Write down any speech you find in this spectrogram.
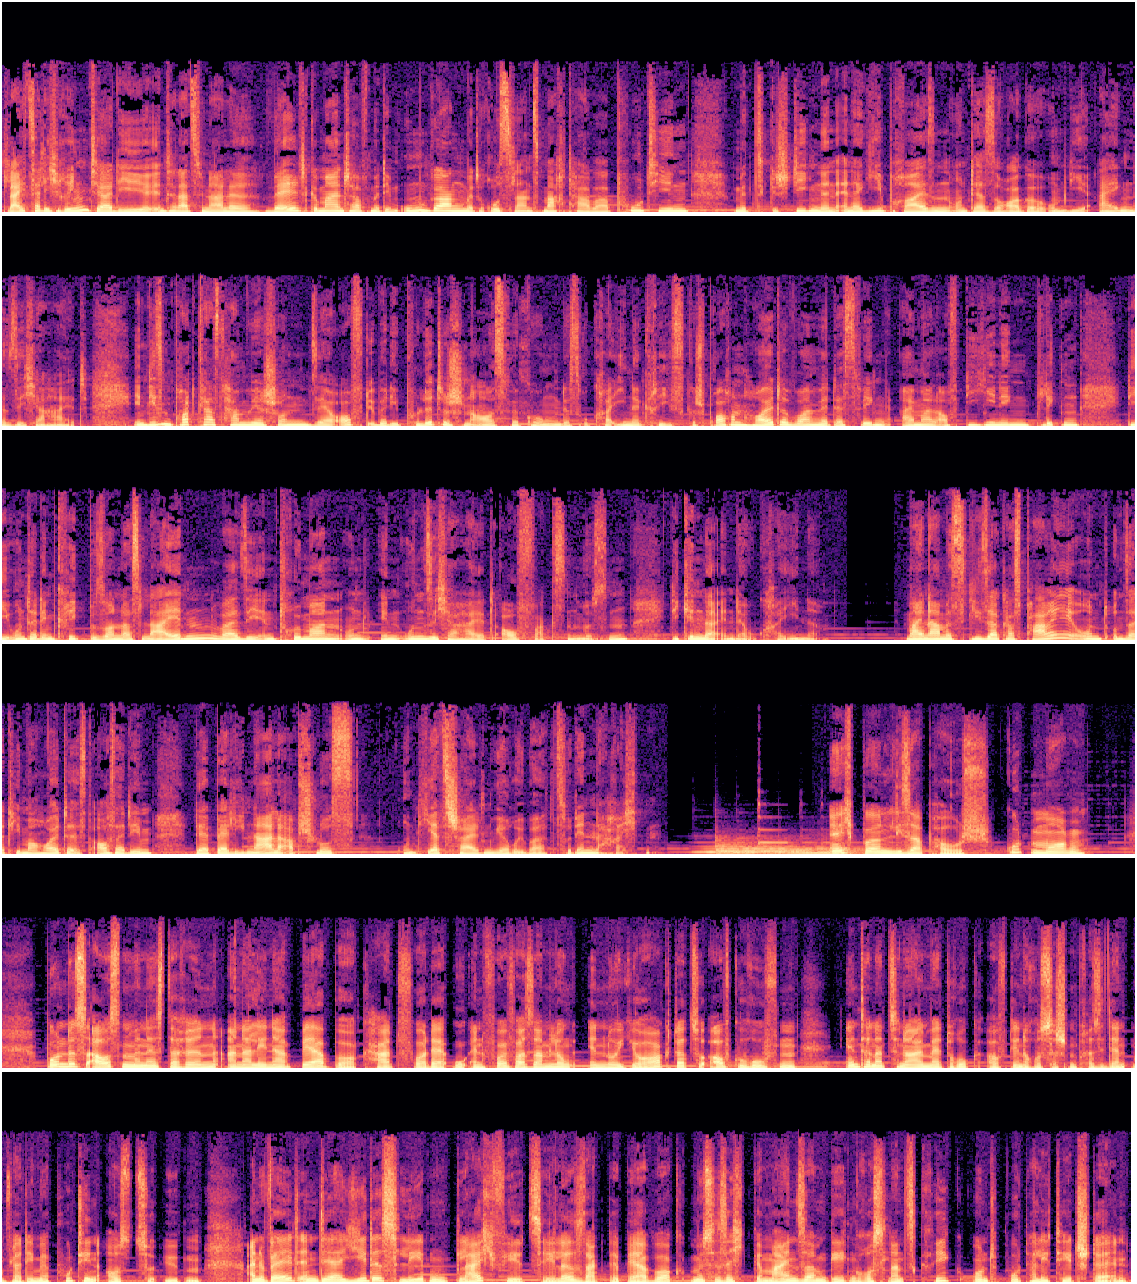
Gleichzeitig ringt ja die internationale Weltgemeinschaft mit dem Umgang mit Russlands Machthaber Putin, mit gestiegenen Energiepreisen und der Sorge um die eigene Sicherheit. In diesem Podcast haben wir schon sehr oft über die politischen Auswirkungen des Ukraine-Kriegs gesprochen. Heute wollen wir deswegen einmal auf diejenigen blicken, die unter dem Krieg besonders leiden, weil sie in Trümmern und in Unsicherheit aufwachsen müssen, die Kinder in der Ukraine. Mein Name ist Lisa Kaspari und unser Thema heute ist außerdem der Berlinale Abschluss. Und jetzt schalten wir rüber zu den Nachrichten. Ich bin Lisa Pausch. Guten Morgen. Bundesaußenministerin Annalena Baerbock hat vor der UN-Vollversammlung in New York dazu aufgerufen, international mehr Druck auf den russischen Präsidenten Wladimir Putin auszuüben. Eine Welt, in der jedes Leben gleich viel zähle, sagte Baerbock, müsse sich gemeinsam gegen Russlands Krieg und Brutalität stellen.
